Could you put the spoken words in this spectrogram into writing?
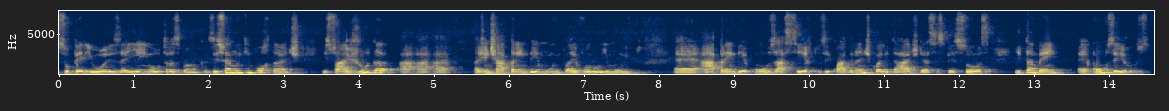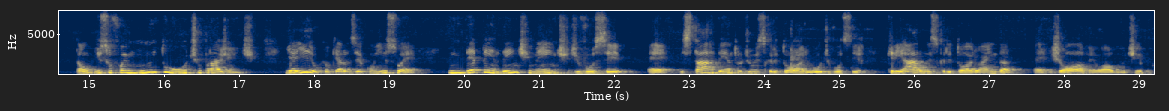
superiores aí em outras bancas. Isso é muito importante. Isso ajuda a, a, a gente a aprender muito, a evoluir muito, é, a aprender com os acertos e com a grande qualidade dessas pessoas e também é, com os erros. Então, isso foi muito útil para a gente. E aí, o que eu quero dizer com isso é, independentemente de você é, estar dentro de um escritório ou de você criar um escritório ainda é, jovem ou algo do tipo,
